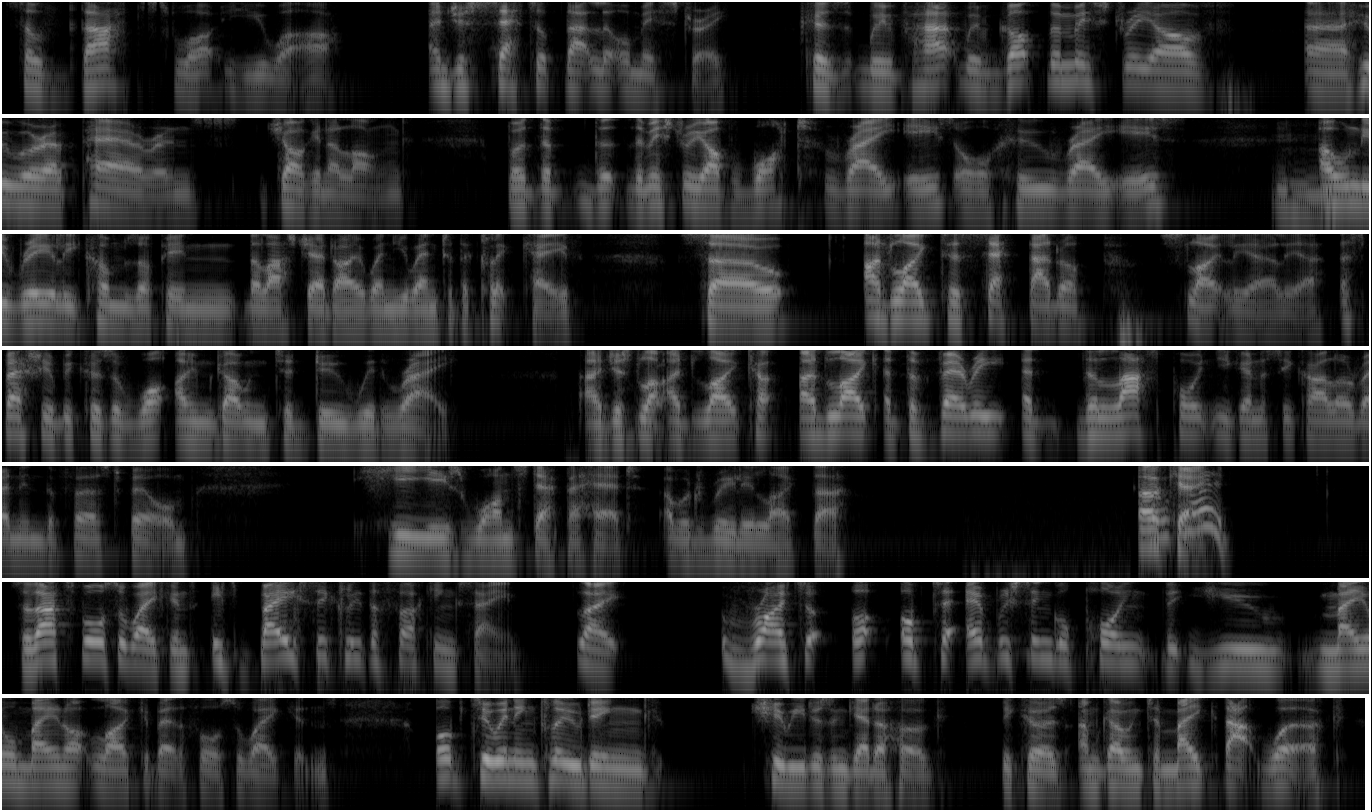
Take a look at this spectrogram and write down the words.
so that's what you are," and just set up that little mystery. Because we've had we've got the mystery of uh, who are her parents jogging along, but the, the the mystery of what Rey is or who Rey is Mhm. only really comes up in the Last Jedi when you enter the Click Cave. So I'd like to set that up slightly earlier, especially because of what I'm going to do with Rey. I just like I'd like I'd like at the very at the last point you're going to see Kylo Ren in the first film, he is one step ahead. I would really like that. okay. So that's Force Awakens. It's basically the fucking same. Like right up, up to every single point that you may or may not like about the Force Awakens, up to and including Chewie doesn't get a hug because I'm going to make that work.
